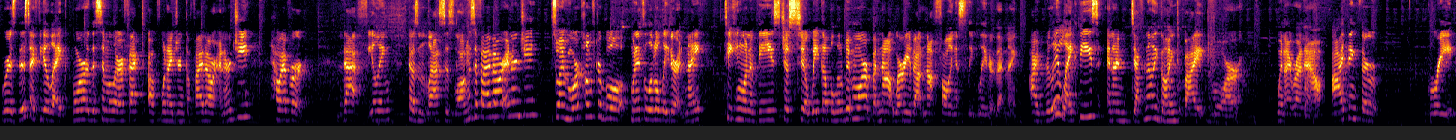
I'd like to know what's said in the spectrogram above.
Whereas this, I feel like more of the similar effect of when I drink a five hour energy. However, that feeling doesn't last as long as a five hour energy. So I'm more comfortable when it's a little later at night taking one of these just to wake up a little bit more but not worry about not falling asleep later that night. I really like these and I'm definitely going to buy more when I run out. I think they're great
